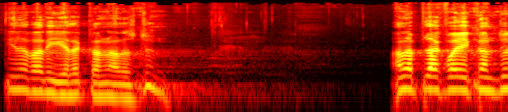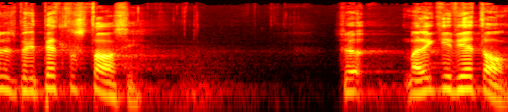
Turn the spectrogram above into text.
Julle wat die Here kan alles doen. 'n Ander plek waar jy kan doen is by die petrolstasie. So, ek weet al.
